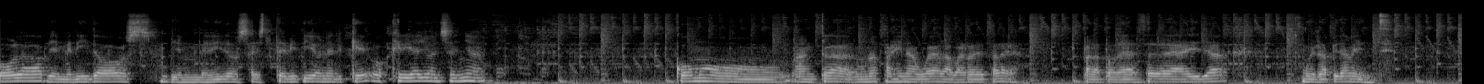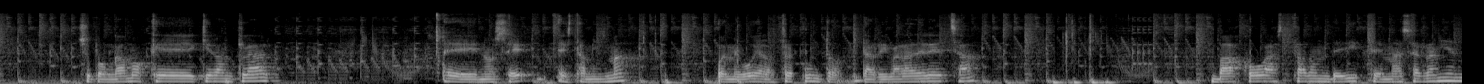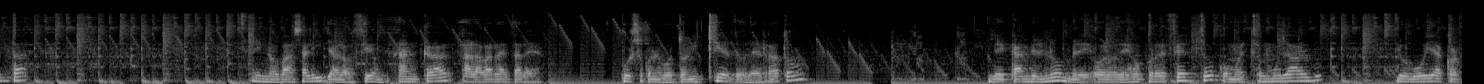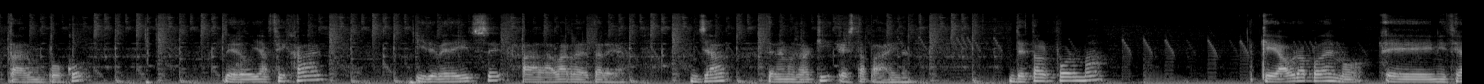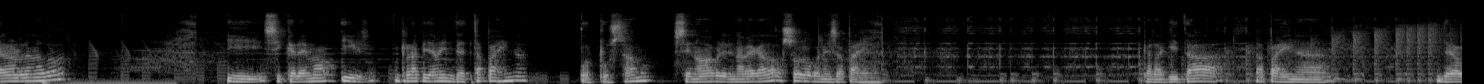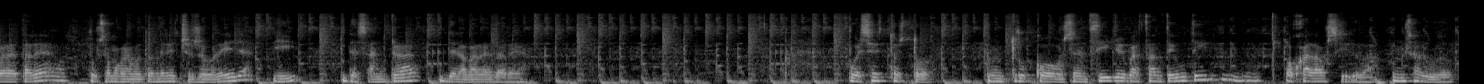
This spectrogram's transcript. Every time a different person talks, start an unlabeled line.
Hola, bienvenidos, bienvenidos a este vídeo en el que os quería yo enseñar cómo anclar una página web a la barra de tareas para poder acceder a ella muy rápidamente. Supongamos que quiero anclar, eh, no sé, esta misma, pues me voy a los tres puntos de arriba a la derecha bajo hasta donde dice más herramientas y nos va a salir ya la opción anclar a la barra de tareas. Pulso con el botón izquierdo del ratón, le cambio el nombre o lo dejo por defecto, como esto es muy largo, lo voy a cortar un poco, le doy a fijar y debe de irse a la barra de tareas. Ya tenemos aquí esta página. De tal forma que ahora podemos eh, iniciar el ordenador y si queremos ir rápidamente a esta página, pues pulsamos, se nos abre el navegador solo con esa página. Para quitar la página de la barra de tareas, pulsamos con el botón derecho sobre ella y desanclar de la barra de tareas. Pues esto es todo. Un truco sencillo y bastante útil. Ojalá os sirva. Un saludo.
